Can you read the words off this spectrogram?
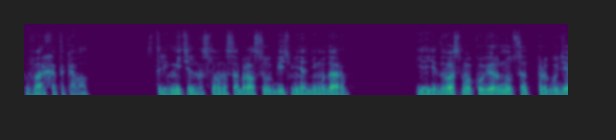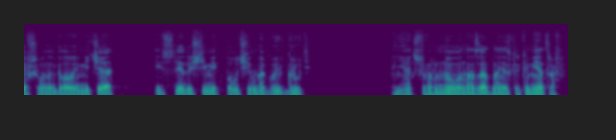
Варх атаковал. Стремительно, словно собрался убить меня одним ударом. Я едва смог увернуться от прогудевшего над головой меча и в следующий миг получил ногой в грудь. Меня отшвырнуло назад на несколько метров.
